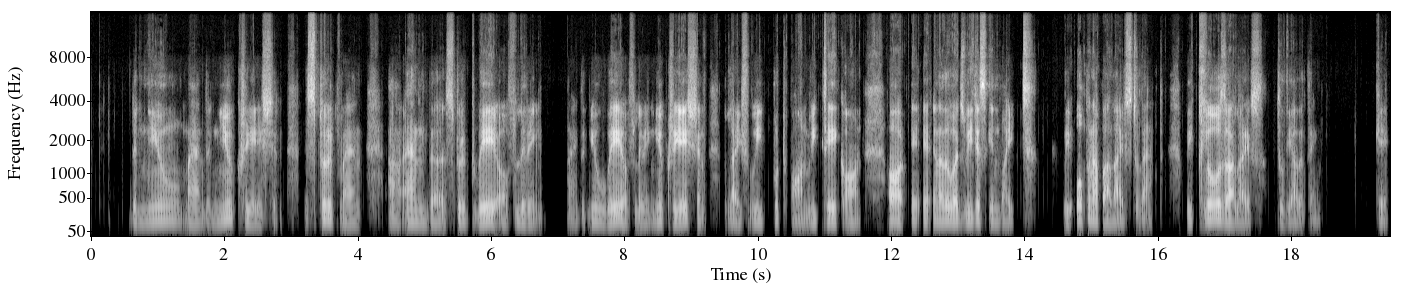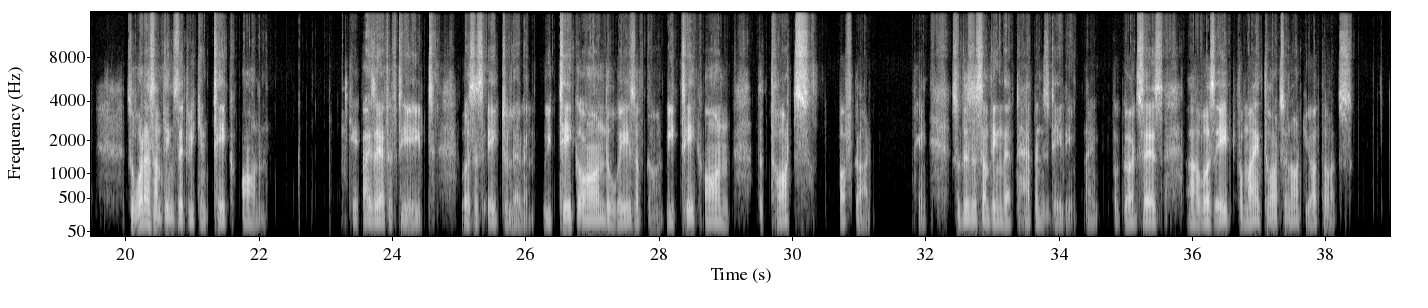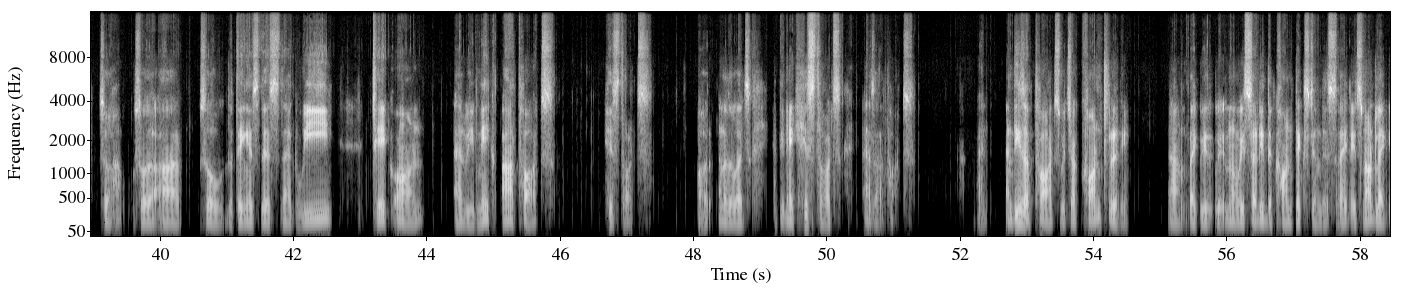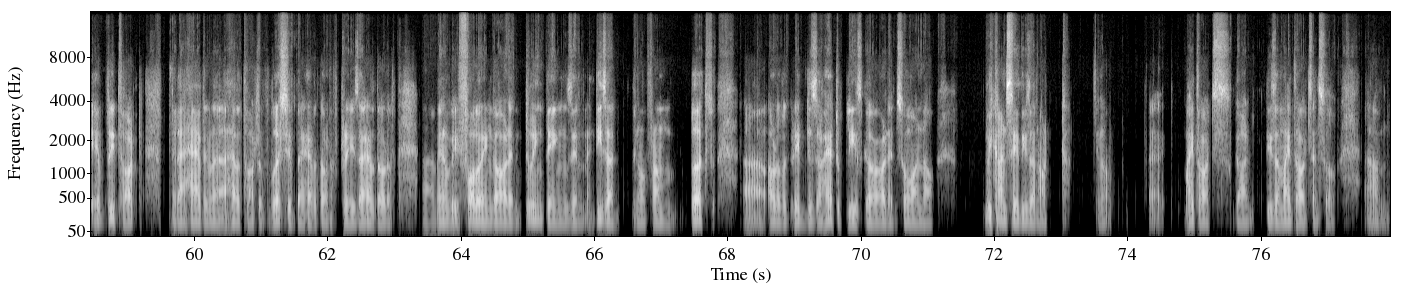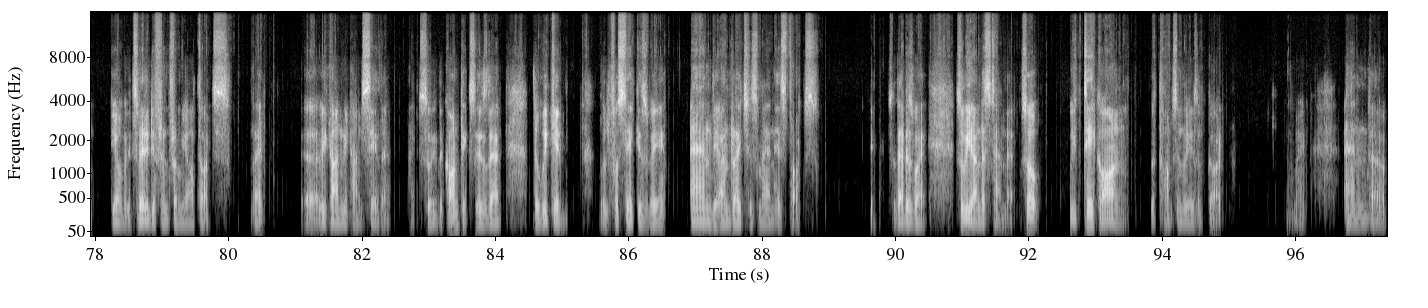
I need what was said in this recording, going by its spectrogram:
the new man, the new creation, the spirit man, uh, and the spirit way of living, right? The new way of living, new creation life we put on, we take on, or in other words, we just invite we open up our lives to that we close our lives to the other thing okay so what are some things that we can take on Okay, Isaiah 58, verses 8 to 11. We take on the ways of God. We take on the thoughts of God. Okay, so this is something that happens daily, right? But God says, uh, verse 8, for my thoughts are not your thoughts. So, so our so the thing is this that we take on and we make our thoughts his thoughts. Or in other words, we make his thoughts as our thoughts. Right? And these are thoughts which are contrary. Um, like we, we, you know, we studied the context in this, right? It's not like every thought that I have. You know, I have a thought of worship. I have a thought of praise. I have a thought of, um, you know, we following God and doing things. And, and these are, you know, from birth uh, out of a great desire to please God and so on. Now, we can't say these are not, you know, uh, my thoughts, God. These are my thoughts, and so um, you know, it's very different from your thoughts, right? Uh, we can't we can't say that. So the context is that the wicked will forsake his way, and the unrighteous man his thoughts. So that is why. So we understand that. So we take on the thoughts and ways of God, right? And uh,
